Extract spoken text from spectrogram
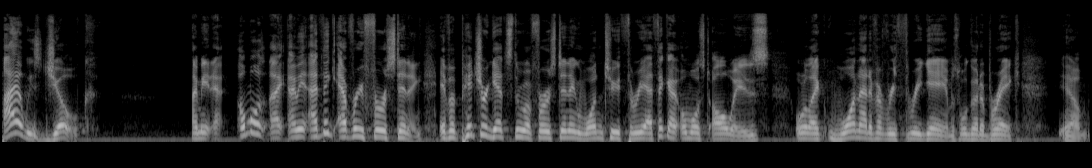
I always joke. I mean, almost. I, I, mean, I think every first inning, if a pitcher gets through a first inning, one, two, three, I think I almost always, or like one out of every three games, we'll go to break. You know,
